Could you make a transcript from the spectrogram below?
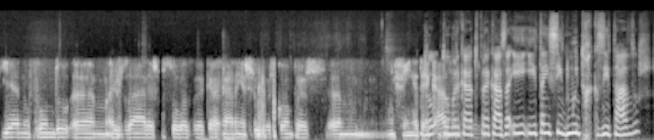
que é, no fundo, um, ajudar as pessoas a carregarem as suas compras, um, enfim, até do, casa. Do mercado para casa. E, e têm sido muito requisitados?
